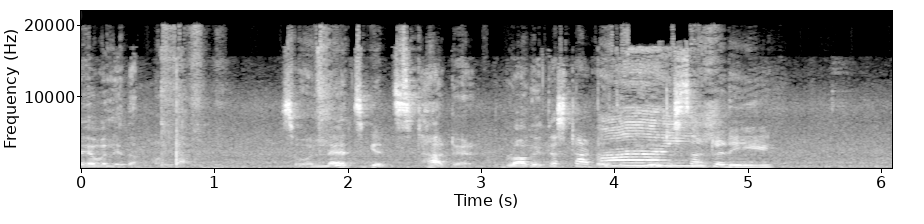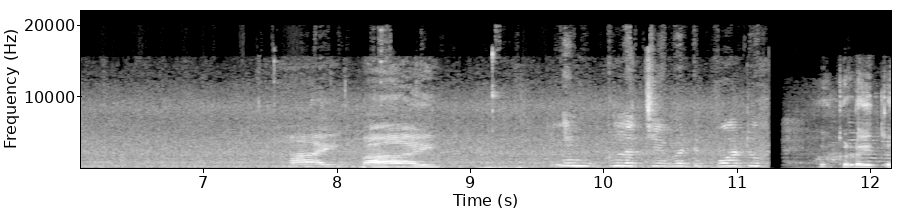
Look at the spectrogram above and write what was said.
లేవలేదన్నమాట. So let's get started vlog అయితే స్టార్ట్ అవుతుంది. ఈరోజు సాటర్డే హాయ్ బాయ్ ఇక్కడైతే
